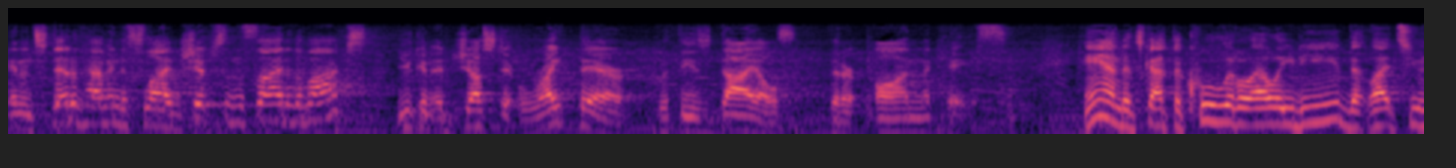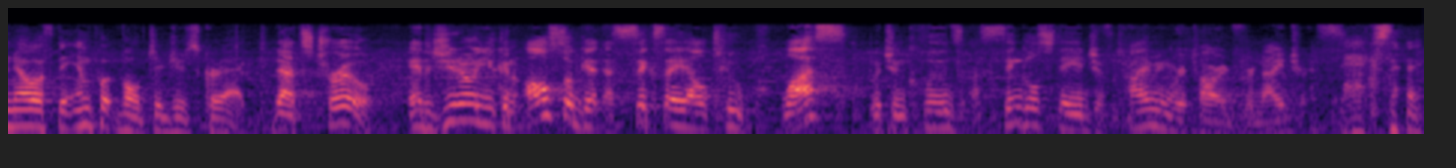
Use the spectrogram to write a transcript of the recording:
And instead of having to slide chips in the side of the box, you can adjust it right there with these dials that are on the case. And it's got the cool little LED that lets you know if the input voltage is correct. That's true. And did you know you can also get a 6AL2 Plus, which includes a single stage of timing retard for nitrous. Excellent.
